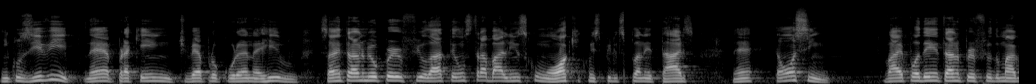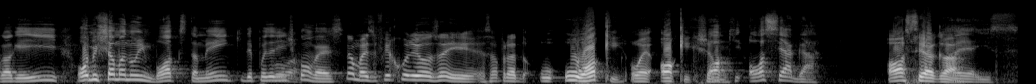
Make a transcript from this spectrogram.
Inclusive, né, para quem estiver procurando aí, só entrar no meu perfil lá, tem uns trabalhinhos com Oki, com espíritos planetários, né? Então, assim, vai poder entrar no perfil do Magog aí, ou me chama no inbox também, que depois Boa. a gente conversa. Não, mas eu fiquei curioso aí, essa parada, o, o OK, ou é OK que chama? OK, O-C-H. O-C-H. É isso.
